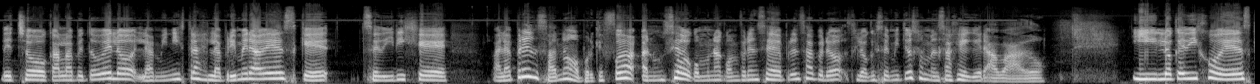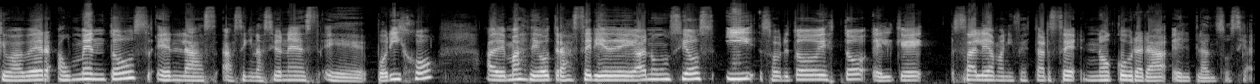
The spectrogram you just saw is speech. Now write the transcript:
De hecho, Carla Petovelo, la ministra, es la primera vez que se dirige a la prensa, no, porque fue anunciado como una conferencia de prensa, pero lo que se emitió es un mensaje grabado. Y lo que dijo es que va a haber aumentos en las asignaciones eh, por hijo, además de otra serie de anuncios y sobre todo esto, el que sale a manifestarse no cobrará el plan social.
